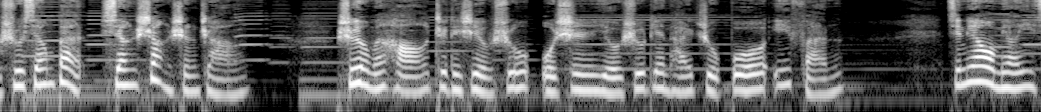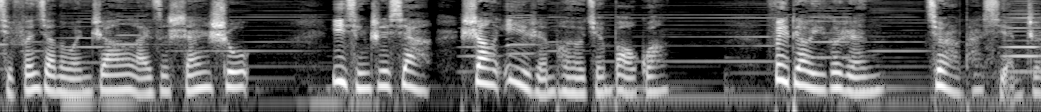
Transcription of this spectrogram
书相伴，向上生长。书友们好，这里是有书，我是有书电台主播一凡。今天我们要一起分享的文章来自山书。疫情之下，上亿人朋友圈曝光，废掉一个人就让他闲着。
